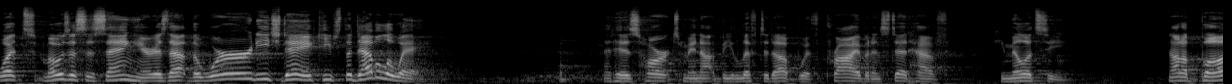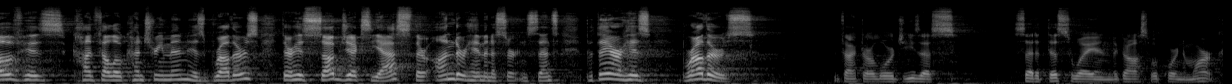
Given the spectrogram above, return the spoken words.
what Moses is saying here is that the word each day keeps the devil away. That his heart may not be lifted up with pride, but instead have humility. Not above his fellow countrymen, his brothers. They're his subjects, yes. They're under him in a certain sense, but they are his brothers. In fact, our Lord Jesus said it this way in the Gospel according to Mark.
